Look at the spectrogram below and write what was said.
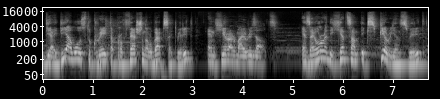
The idea was to create a professional website with it and here are my results. As I already had some experience with it,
